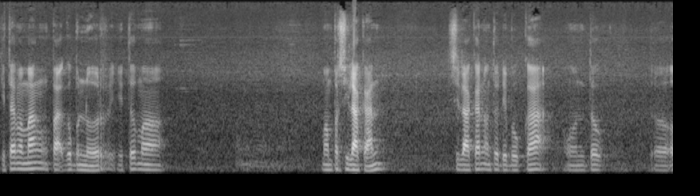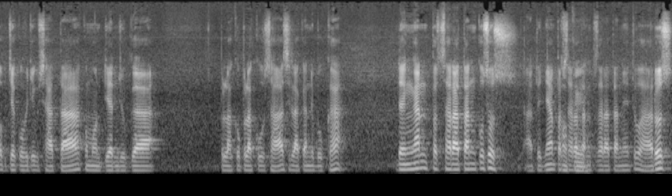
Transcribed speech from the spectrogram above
kita memang Pak Gubernur itu me- mempersilakan, silakan untuk dibuka untuk eh, objek-objek wisata, kemudian juga pelaku-pelaku usaha silakan dibuka dengan persyaratan khusus. Artinya persyaratan-persyaratannya itu harus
